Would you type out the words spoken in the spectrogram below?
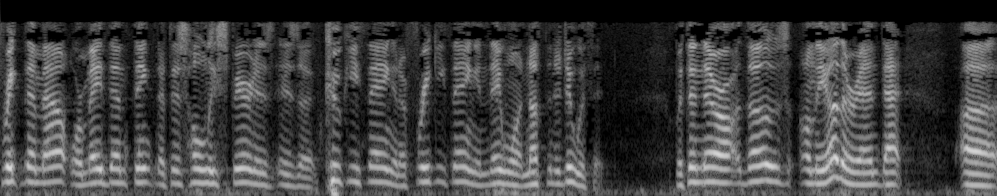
freaked them out or made them think that this Holy Spirit is, is a kooky thing and a freaky thing, and they want nothing to do with it. But then there are those on the other end that uh,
